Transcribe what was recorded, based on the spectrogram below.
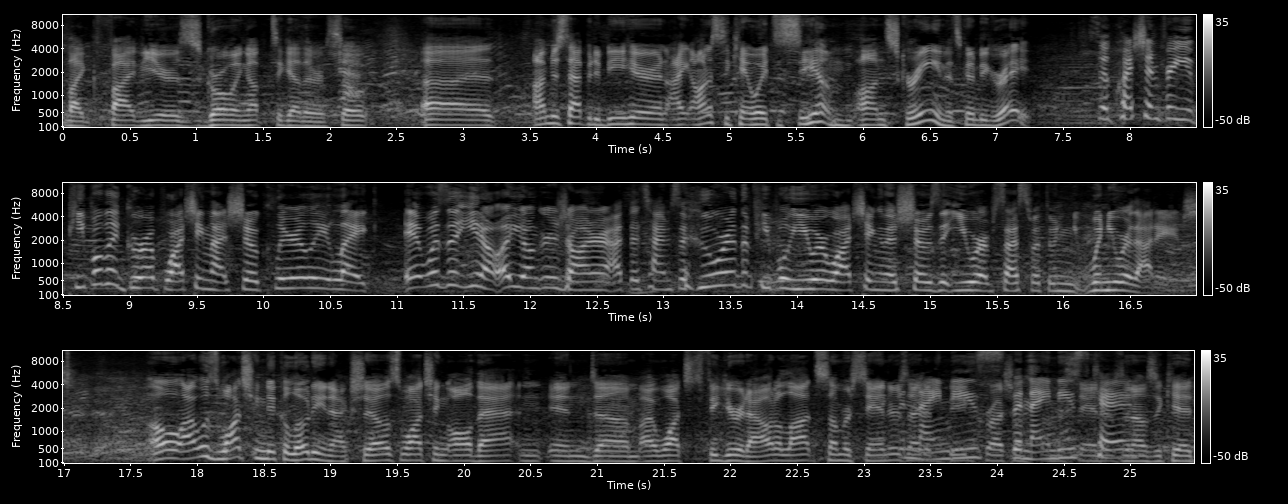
like five years growing up together. So uh, I'm just happy to be here, and I honestly can't wait to see him on screen. It's going to be great. So question for you, people that grew up watching that show clearly like it was a you know a younger genre at the time. So who were the people you were watching the shows that you were obsessed with when when you were that age? Oh, I was watching Nickelodeon actually. I was watching all that, and, and um, I watched Figure It Out a lot. Summer Sanders. The I had a big 90s crush the on Summer 90s Sanders kid? when I was a kid.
